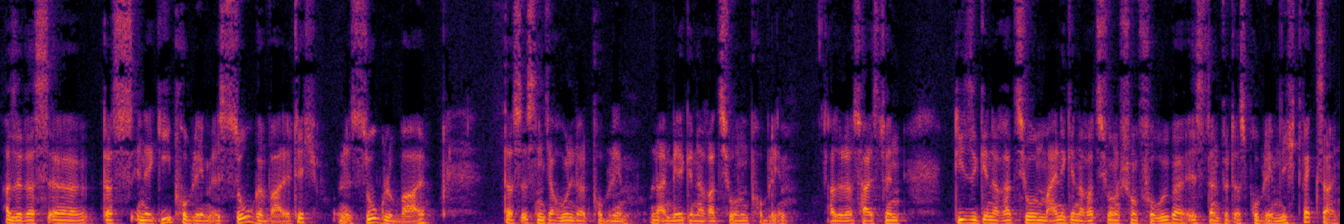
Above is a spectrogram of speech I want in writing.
Also das, äh, das Energieproblem ist so gewaltig und ist so global, das ist ein Jahrhundertproblem und ein Mehrgenerationenproblem. Also das heißt, wenn diese Generation, meine Generation schon vorüber ist, dann wird das Problem nicht weg sein.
